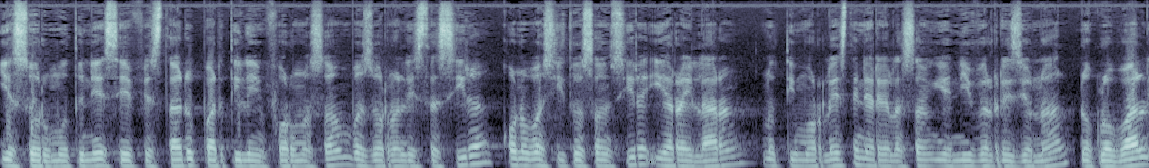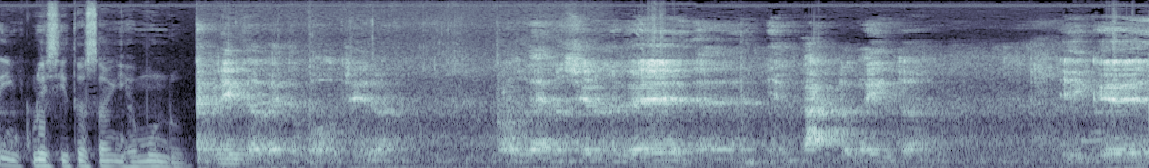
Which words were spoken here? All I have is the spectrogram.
E a Sormutune se festado partilha informação para jornalista Cira com a situação Cira e Railaran no Timor-Leste na relação e a nível regional, no global inclui situação e o mundo. Impacto e que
